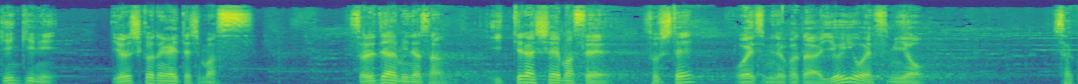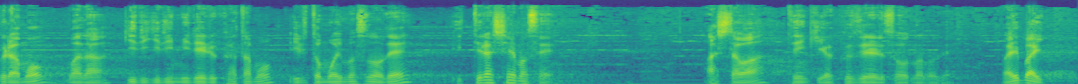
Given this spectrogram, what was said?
元気によろしくお願いいたします。それでは皆さん、いってらっしゃいませ。そして、お休みの方は良いお休みを。桜もまだギリギリ見れる方もいると思いますので、いってらっしゃいませ。明日は天気が崩れるそうなので、バイバイ。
